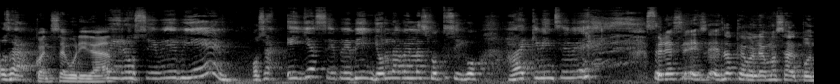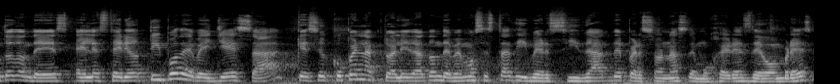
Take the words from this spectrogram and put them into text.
o sea, Cuánta seguridad. pero se ve bien. O sea, ella se ve bien. Yo la veo en las fotos y digo, ay, qué bien se ve. Pero es, es, es lo que volvemos al punto donde es el estereotipo de belleza que se ocupa en la actualidad, donde vemos esta diversidad de personas, de mujeres, de hombres,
